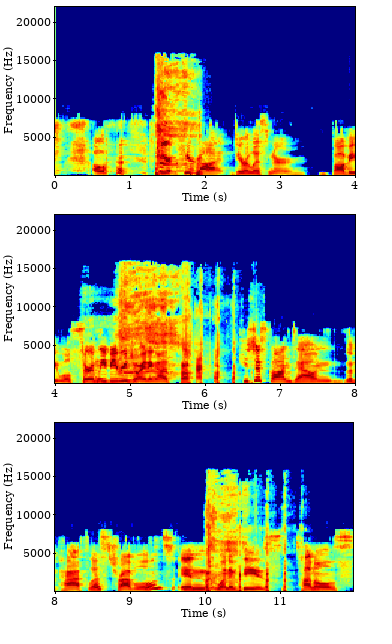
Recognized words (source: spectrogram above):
oh, fear, fear not, dear listener. Bobby will certainly be rejoining us. He's just gone down the path less traveled in one of these tunnels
